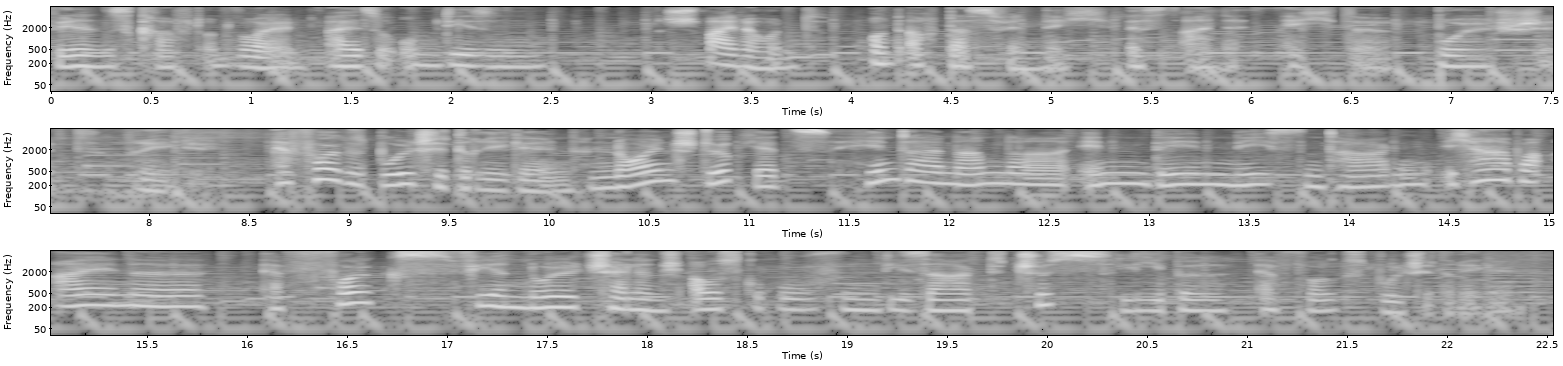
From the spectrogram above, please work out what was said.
Willenskraft und Wollen, also um diesen Schweinehund. Und auch das, finde ich, ist eine echte Bullshit-Regel. Erfolgsbullshit-Regeln. Neun Stück jetzt hintereinander in den nächsten Tagen. Ich habe eine Erfolgs 4.0 Challenge ausgerufen, die sagt Tschüss, liebe Erfolgsbullshit-Regeln.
